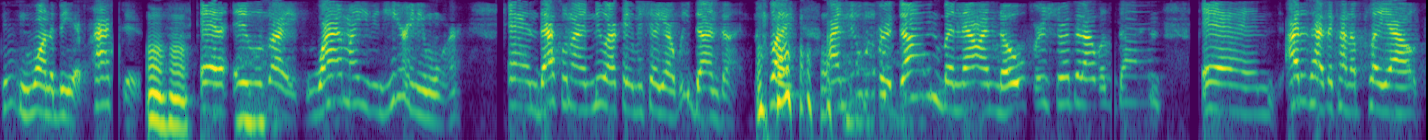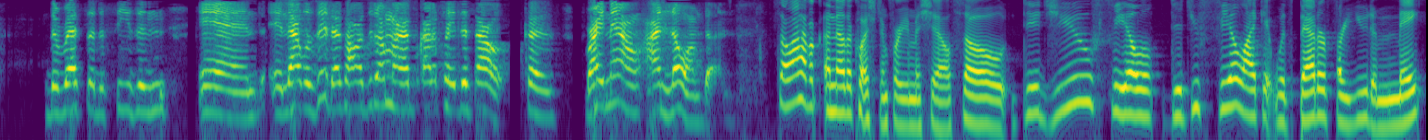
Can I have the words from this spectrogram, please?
didn't want to be at practice. Mm-hmm. And it was like, why am I even here anymore? And that's when I knew, okay, Michelle, yeah, we done done. like I knew we were done, but now I know for sure that I was done. And I just had to kind of play out the rest of the season, and and that was it. That's all I did. I'm like, I just gotta play this out because right now I know I'm done. So I have a, another question for you, Michelle. So did you feel did you feel like it was better for you to make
